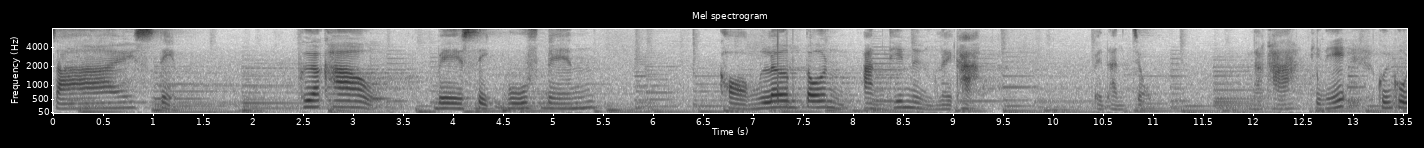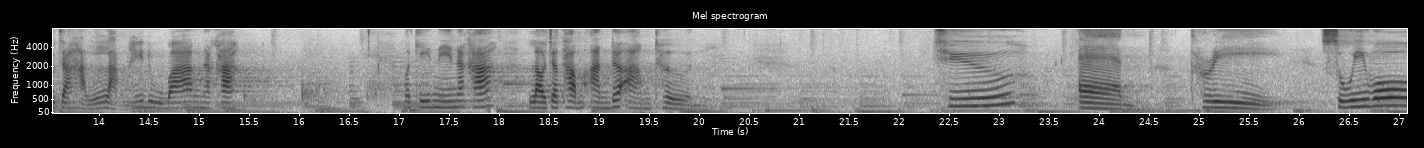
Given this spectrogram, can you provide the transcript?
side step เพื่อเข้า basic movement ของเริ่มต้นอันที่หนึ่งเลยค่ะ เป็นอันจบนะคะ ทีนี้คุณครูจะหันหลังให้ดูบ้างนะคะ เมื่อกี้นี้นะคะ เราจะทำ underarm turn two and three swivel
